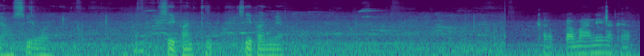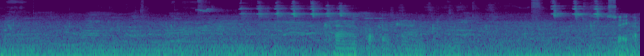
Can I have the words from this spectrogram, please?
ยาวสี่ร้อยสี่พันสี่พันเมตร ครับ ประมาณนี้แหละครับ ครับขอบคุณครับสวยครับ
